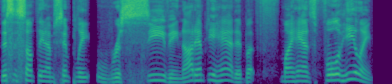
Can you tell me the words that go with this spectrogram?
This is something I'm simply receiving, not empty handed, but f- my hands full of healing,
